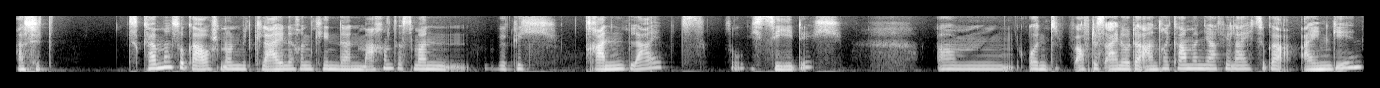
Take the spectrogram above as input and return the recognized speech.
Also das kann man sogar auch schon mit kleineren Kindern machen, dass man wirklich dran bleibt. So, ich sehe dich. Ähm, und auf das eine oder andere kann man ja vielleicht sogar eingehen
